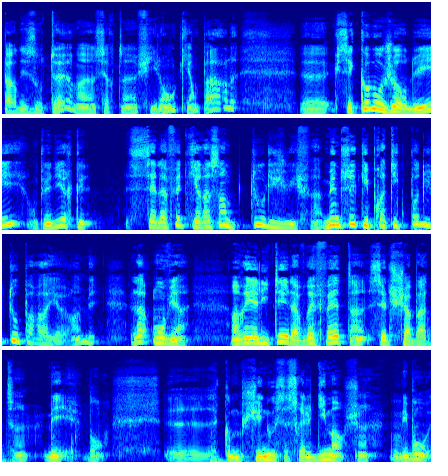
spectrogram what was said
par des auteurs, hein, certains filons qui en parlent. Euh, c'est comme aujourd'hui, on peut dire que c'est la fête qui rassemble tous les juifs, hein, même ceux qui pratiquent pas du tout par ailleurs. Hein, mais là, on vient. En réalité, la vraie fête, hein, c'est le Shabbat. Hein. Mais bon, euh, comme chez nous, ce serait le dimanche. Hein. Mm. Mais bon,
